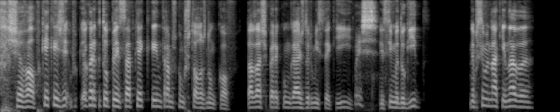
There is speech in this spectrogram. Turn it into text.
Ah, Chaval, porque é que a gente, porque agora que eu estou a pensar, porque é que entramos com pistolas num cofre? Estás à espera que um gajo dormisse aqui, Pois. em cima do guide? Nem por cima não há aqui nada.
